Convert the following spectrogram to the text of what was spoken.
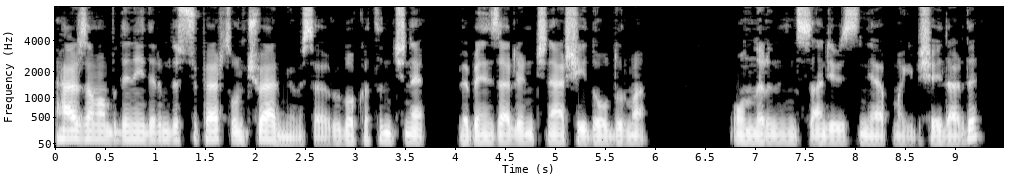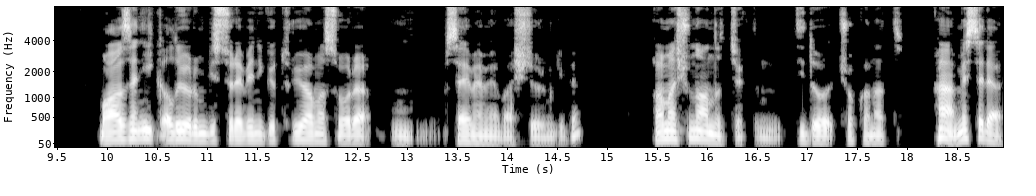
her zaman bu deneylerim de süper sonuç vermiyor. Mesela rulokatın içine ve benzerlerin içine her şeyi doldurma, onların Hindistan cevizini yapma gibi şeylerde. Bazen ilk alıyorum bir süre beni götürüyor ama sonra sevmemeye başlıyorum gibi. Ama şunu anlatacaktım. Dido, çokonat. Ha mesela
